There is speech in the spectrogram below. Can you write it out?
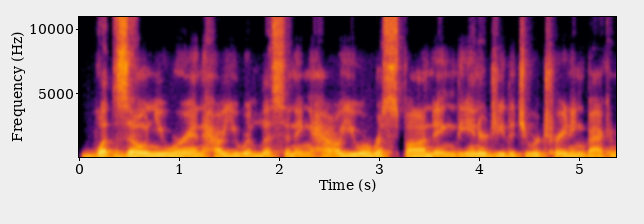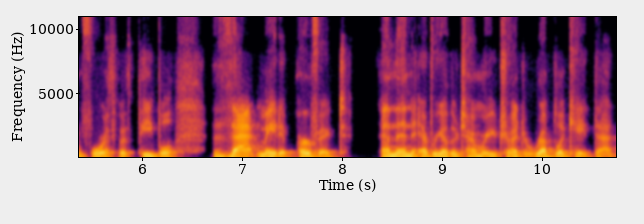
what zone you were in, how you were listening, how you were responding, the energy that you were trading back and forth with people. That made it perfect. And then every other time where you tried to replicate that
